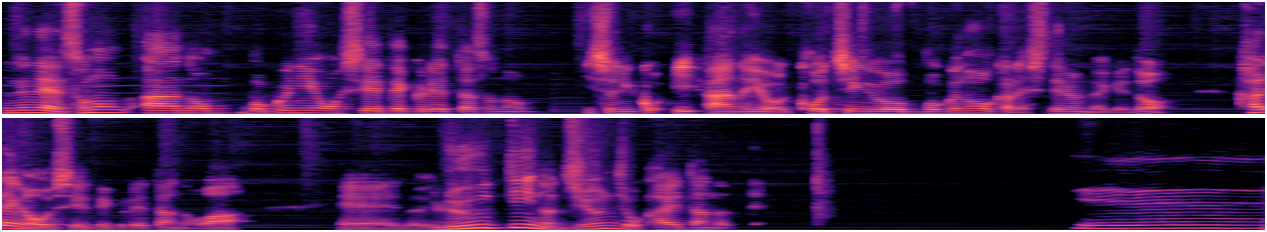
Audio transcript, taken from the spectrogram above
う。でね、その、あの、僕に教えてくれた、その、一緒にこ、いあの、要はコーチングを僕の方からしてるんだけど、彼が教えてくれたのは、えー、ルーティンの順序を変えたんだって。へえ。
